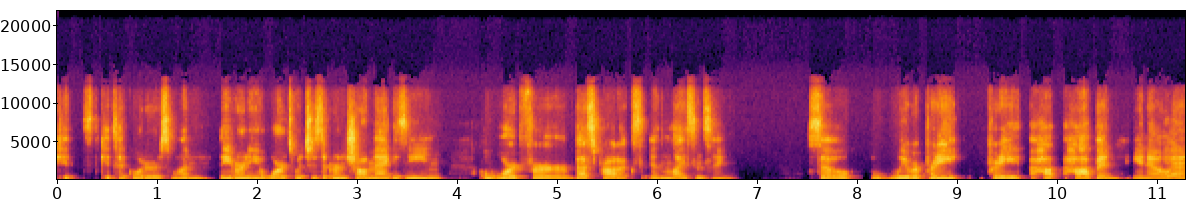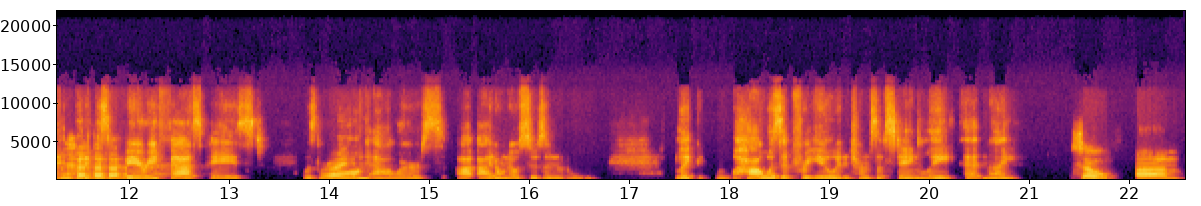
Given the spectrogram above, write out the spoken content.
Kids, Kids Headquarters won the Earnie Awards, which is the Earnshaw Magazine Award for Best Products in Licensing. So we were pretty, pretty hop- hopping, you know, Yeah. and- but it was very fast paced. It was Right. long hours. I, I don't know, Susan, like, how was it for you in terms of staying late at night? So um,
